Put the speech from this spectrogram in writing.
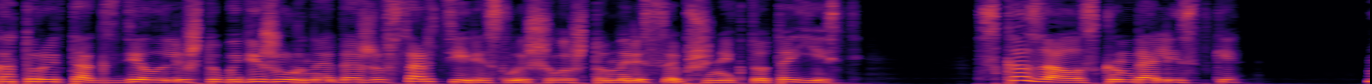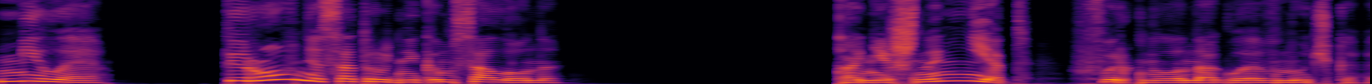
которые так сделали, чтобы дежурная даже в сортире слышала, что на ресепшене кто-то есть, сказала скандалистке. «Милая, ты ровня сотрудникам салона?» «Конечно, нет», фыркнула наглая внучка.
